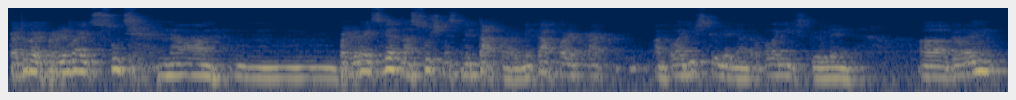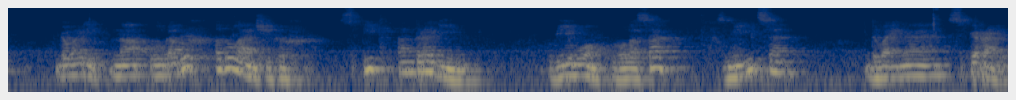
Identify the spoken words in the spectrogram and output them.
которые проливают суть на, проливает свет на сущность метафоры. Метафора как онтологическое явление, антропологическое явление. Головин говорит, на луговых одуванчиках спит андрогин. В его волосах змеится двойная спираль.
